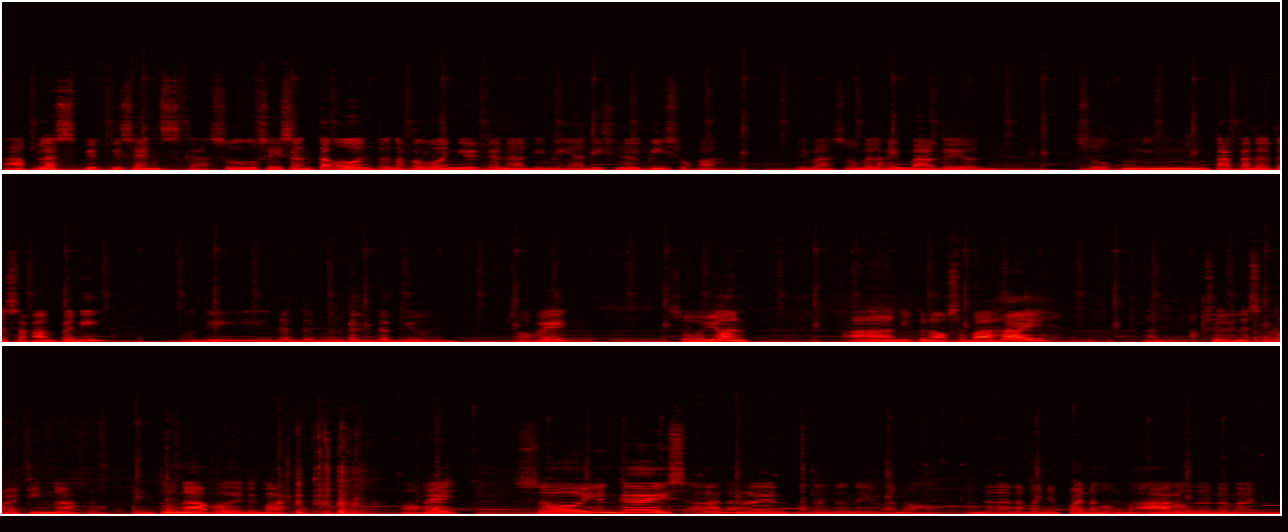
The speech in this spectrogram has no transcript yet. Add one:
ah, plus 50 cents ka. So sa isang taon, pag naka 1 year ka na, di may additional piso ka. 'Di ba? So malaking bagay 'yon. So kung tatagal ka sa company, o di dagdag ng dagdag 'yon. Okay? So 'yon. Ah, dito na ako sa bahay. Actually, nasa parking na ako. Pinto na ako eh, 'di ba? Okay? So, yun guys, ano na yun, maganda na yung ano, maganda na naman yung panahon, maaraw na naman.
